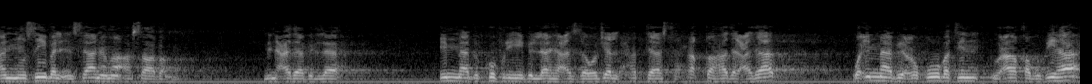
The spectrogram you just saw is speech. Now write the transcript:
أن يصيب الإنسان ما أصابه من عذاب الله إما بكفره بالله عز وجل حتى يستحق هذا العذاب وإما بعقوبة يعاقب بها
